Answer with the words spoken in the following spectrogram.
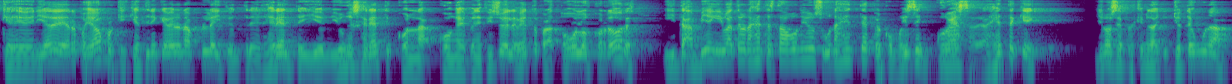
que, debería de haber apoyado, porque ¿qué tiene que haber un pleito entre el gerente y, el, y un exgerente con, la, con el beneficio del evento para todos los corredores. Y también iba a tener una gente de Estados Unidos, una gente, pero como dicen, gruesa, la gente que, yo no sé, pero es que mira, yo, tengo una,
